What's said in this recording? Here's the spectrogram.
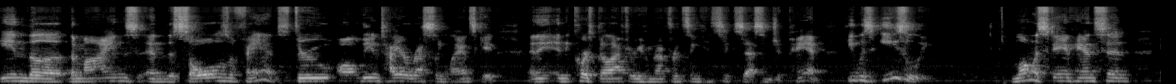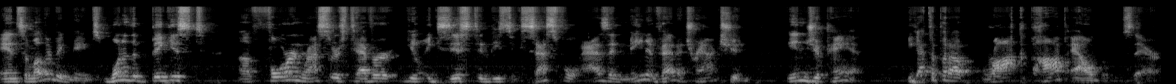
in the the minds and the souls of fans through all the entire wrestling landscape. And, and of course, Bill, Apter even referencing his success in Japan, he was easily, along with Stan Hansen and some other big names, one of the biggest uh, foreign wrestlers to ever you know exist and be successful as a main event attraction in Japan. He got to put out rock pop albums there.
